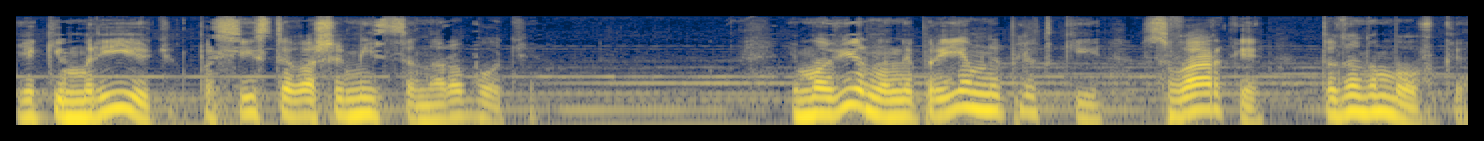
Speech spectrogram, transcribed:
які мріють посісти ваше місце на роботі. Ймовірно, неприємні плітки, сварки та недомовки.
